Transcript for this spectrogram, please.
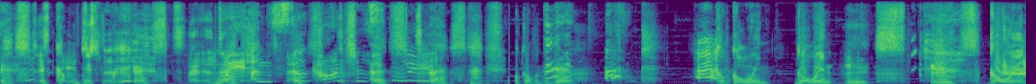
it's coming this way. Wait, I'm still conscious. Wait. Look over the door. Go, go in. Go in. Go in.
